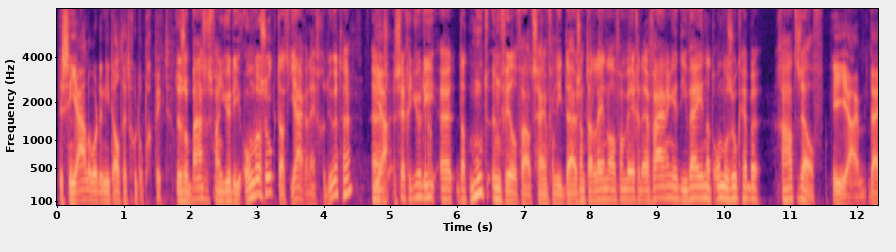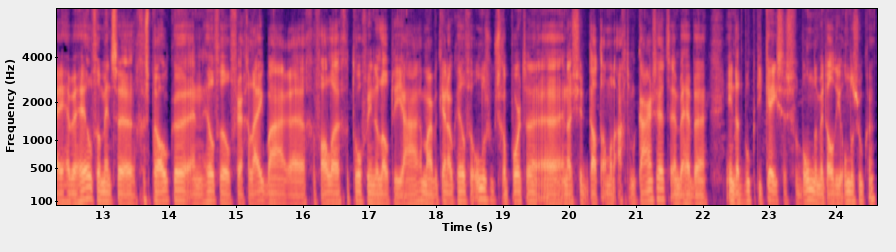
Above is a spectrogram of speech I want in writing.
de signalen worden niet altijd goed opgepikt. Dus op basis van jullie onderzoek, dat jaren heeft geduurd, hè? Ja. Zeggen jullie, uh, dat moet een veelvoud zijn van die duizend... alleen al vanwege de ervaringen die wij in dat onderzoek hebben gehad zelf? Ja, wij hebben heel veel mensen gesproken... en heel veel vergelijkbare gevallen getroffen in de loop der jaren. Maar we kennen ook heel veel onderzoeksrapporten. Uh, en als je dat allemaal achter elkaar zet... en we hebben in dat boek die cases verbonden met al die onderzoeken...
